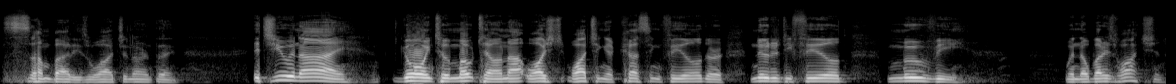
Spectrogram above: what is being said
Somebody's watching, aren't they? It's you and I going to a motel, not watch, watching a cussing field or nudity field movie when nobody's watching.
